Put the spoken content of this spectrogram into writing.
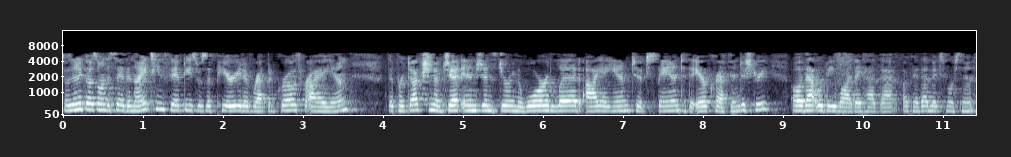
So then it goes on to say the 1950s was a period of rapid growth for IAM. The production of jet engines during the war led IAM to expand to the aircraft industry. Oh, that would be why they had that. Okay, that makes more sense.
